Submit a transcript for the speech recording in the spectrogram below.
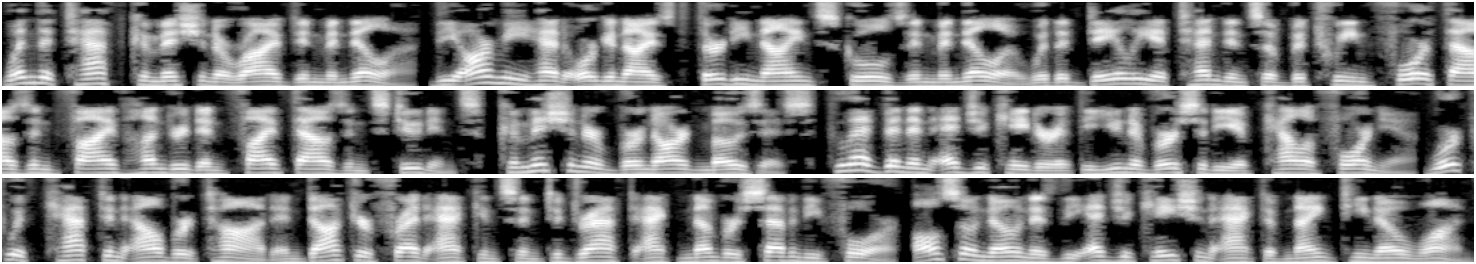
When the Taft Commission arrived in Manila, the Army had organized 39 schools in Manila with a daily attendance of between 4,500 and 5,000 students. Commissioner Bernard Moses, who had been an educator at the University of California, worked with Captain Albert Todd and Dr. Fred Atkinson to draft Act No. 74, also known as the Education Act of 1901.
